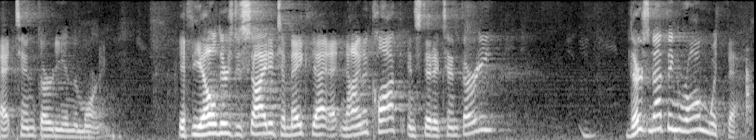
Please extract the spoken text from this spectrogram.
at 10:30 in the morning. If the elders decided to make that at 9 o'clock instead of 10:30, there's nothing wrong with that.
